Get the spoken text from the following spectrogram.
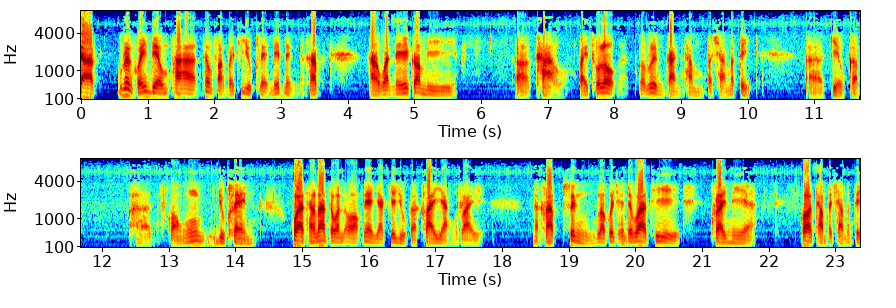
จากเรื่องของอินเดียผมพาท่านฟังไปที่ยูเครนนิดหนึ่งนะครับวันนี้ก็มีข่าวไปทั่วโลกก็เรื่องการทำประชามติเกี่ยวกับ อของยูเครนว่าทางด้านตะวันออกเนี่ยอยากจะอยู่กับใครอย่างไรนะครับ ซึ่งเราก็เห็นได้ว่าที่ไครเมีย ก็ทำประชามติ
